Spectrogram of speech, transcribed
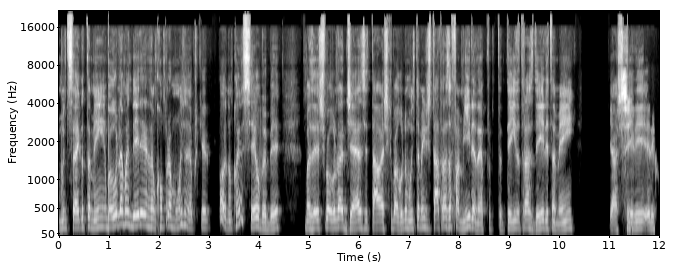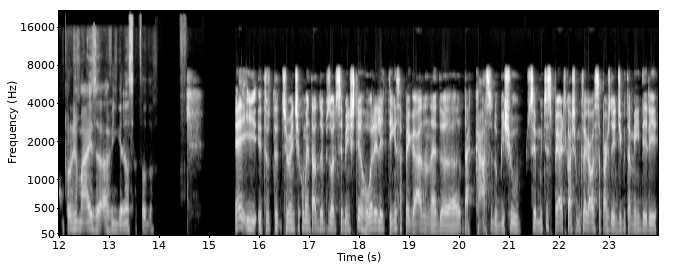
muito cego também. O bagulho da mãe dele ele não compra muito, né? Porque, pô, não conheceu o bebê. Mas esse bagulho da jazz e tal, acho que o bagulho muito também de estar atrás da família, né? Por ter ido atrás dele também. E acho Sim. que ele, ele comprou demais a, a vingança toda. É, e, e tu, tinha comentado do episódio ser bem de terror, ele tem essa pegada, né, da, da caça, do bicho ser muito esperto, que eu acho muito legal essa parte do Indigo também, dele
